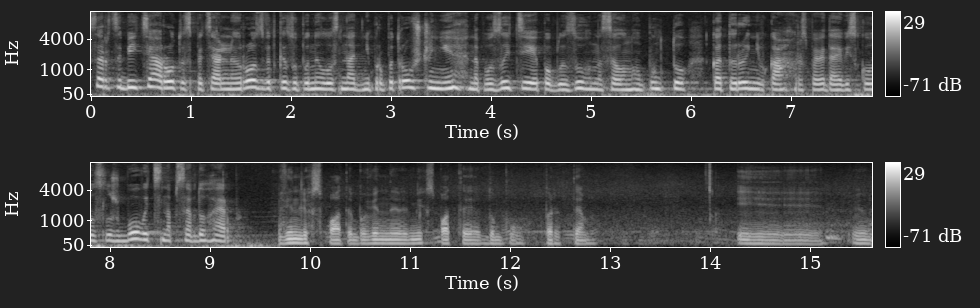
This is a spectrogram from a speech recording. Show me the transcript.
Серце бійця роти спеціальної розвідки зупинилось на Дніпропетровщині на позиції поблизу населеного пункту Катеринівка, розповідає військовослужбовець на псевдогерб. Він ліг спати, бо він не міг спати добу перед тим. І він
